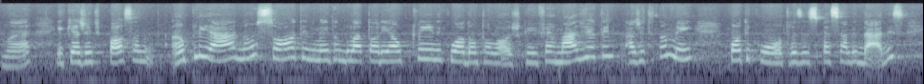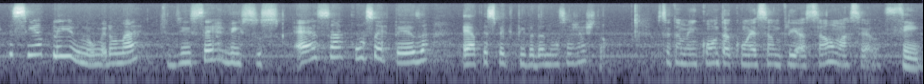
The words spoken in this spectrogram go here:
né? E que a gente possa ampliar não só atendimento ambulatorial, clínico, odontológico e enfermagem, a gente também conte com outras especialidades e sim amplie o número, né? De serviços. Essa, com certeza, é a perspectiva da nossa gestão. Você também conta com essa ampliação, Marcela? Sim,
